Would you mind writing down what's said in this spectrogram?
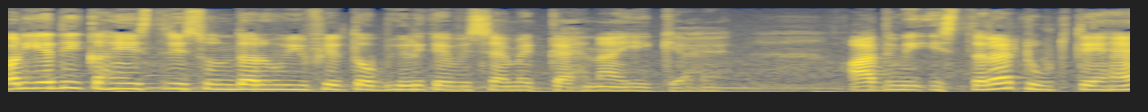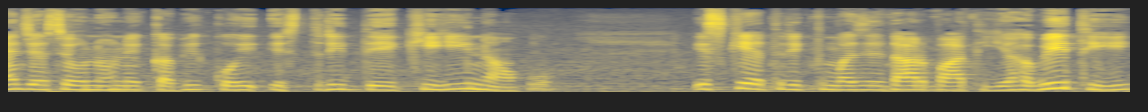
और यदि कहीं स्त्री सुंदर हुई, फिर तो भीड़ के विषय में कहना ही क्या है? आदमी इस तरह टूटते हैं जैसे उन्होंने कभी कोई स्त्री देखी ही ना हो। इसके अतिरिक्त मज़ेदार बात यह भी थी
